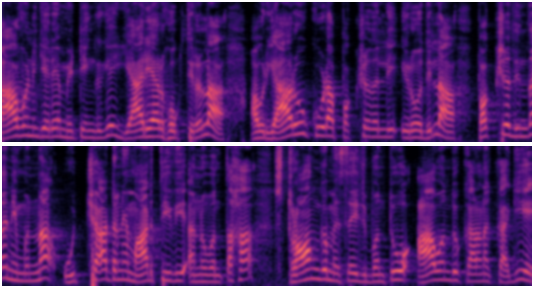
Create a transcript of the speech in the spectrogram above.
ದಾವಣಗೆರೆ ಮೀಟಿಂಗ್ಗೆ ಯಾರ್ಯಾರು ಹೋಗ್ತಿರಲ್ಲ, ಅವ್ರು ಯಾರೂ ಕೂಡ ಪಕ್ಷದಲ್ಲಿ ಇರೋದಿಲ್ಲ. ಪಕ್ಷದಿಂದ ನಿಮ್ಮನ್ನು ಉಚ್ಚಾಟನೆ ಮಾಡ್ತೀವಿ ಅನ್ನುವಂತಹ ಸ್ಟ್ರಾಂಗ್ ಮೆಸೇಜ್ ಬಂತು. ಆ ಒಂದು ಕಾರಣಕ್ಕಾಗಿಯೇ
